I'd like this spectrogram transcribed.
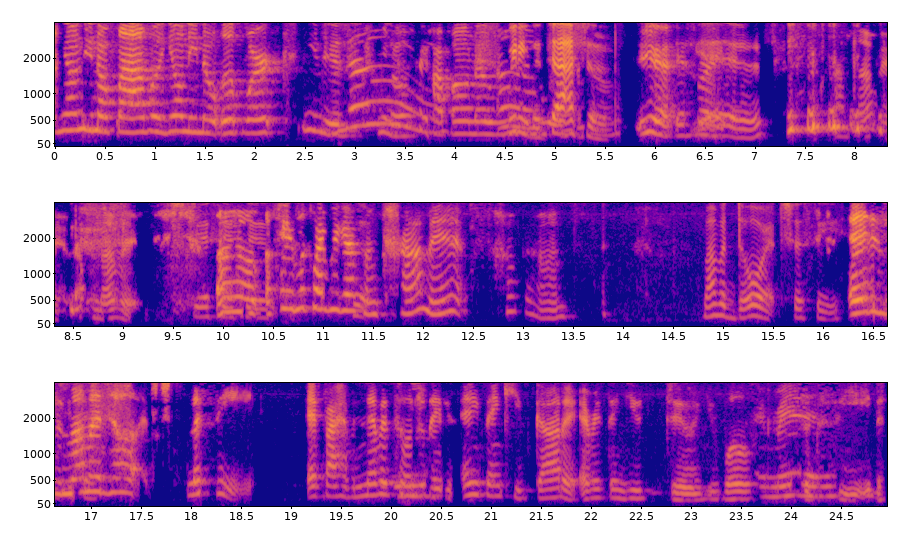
You don't need no Fiverr. You don't need no Upwork. You just, no. you know, pop on over. We need Natasha. Yeah, that's right. Yes. I love it. I love it. Yes, um, yes, Okay, look like we got some comments. Hold on. Mama Dorch, let's see. It is Mama Dorch. Let's see. If I have never told you, Mhm. ladies, anything, keep God in everything you do. You will Amen. succeed.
